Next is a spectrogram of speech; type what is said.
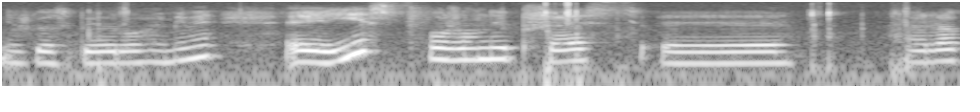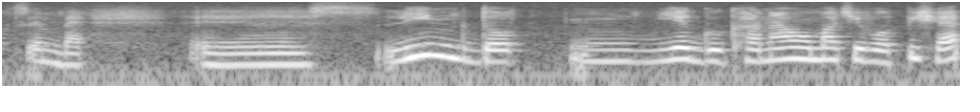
już go sobie uruchomimy, y, jest stworzony przez RoxMB. Link do jego kanału macie w opisie.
